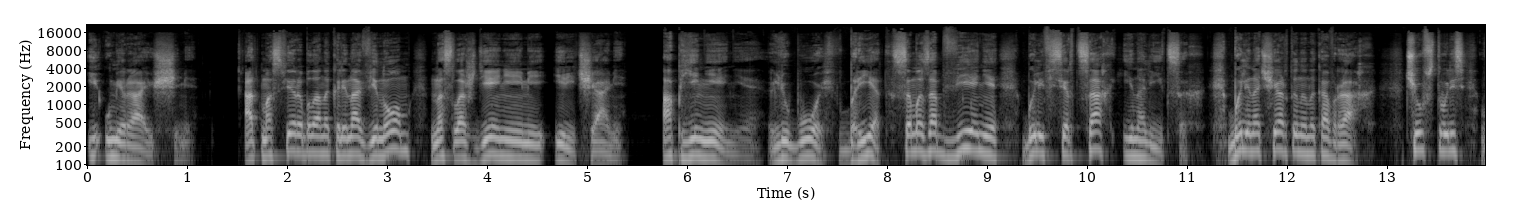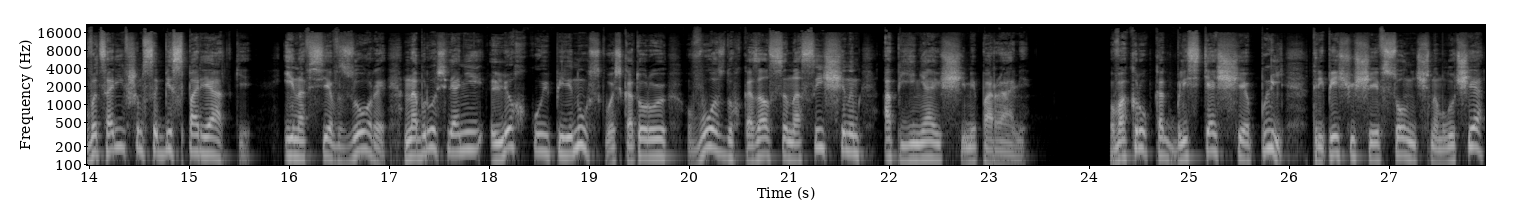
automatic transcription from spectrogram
и умирающими. Атмосфера была накалена вином, наслаждениями и речами. Опьянение, любовь, бред, самозабвение были в сердцах и на лицах, были начертаны на коврах, чувствовались в воцарившемся беспорядке, и на все взоры набросили они легкую пелену, сквозь которую воздух казался насыщенным опьяняющими парами. Вокруг, как блестящая пыль, трепещущая в солнечном луче,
